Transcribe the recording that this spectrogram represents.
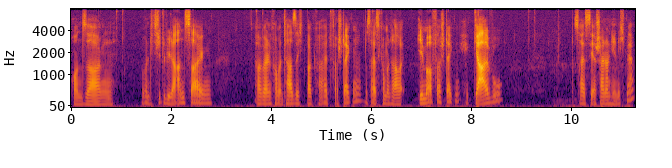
und sagen, wir wollen die Titel wieder anzeigen. Aber wir werden Kommentarsichtbarkeit verstecken. Das heißt, Kommentare immer verstecken, egal wo. Das heißt, sie erscheinen dann hier nicht mehr.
